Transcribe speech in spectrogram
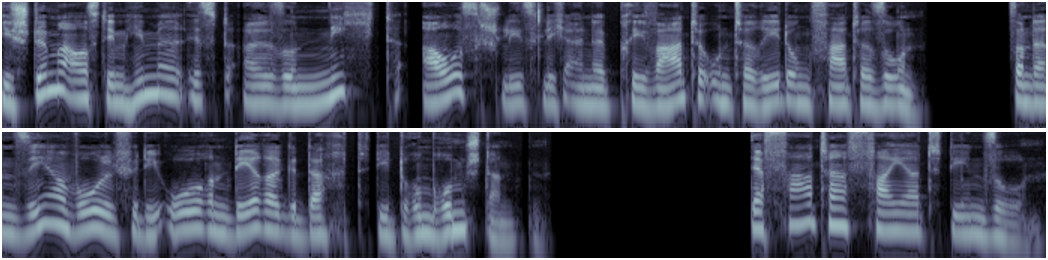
Die Stimme aus dem Himmel ist also nicht ausschließlich eine private Unterredung Vater-Sohn, sondern sehr wohl für die Ohren derer gedacht, die drumrum standen. Der Vater feiert den Sohn.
